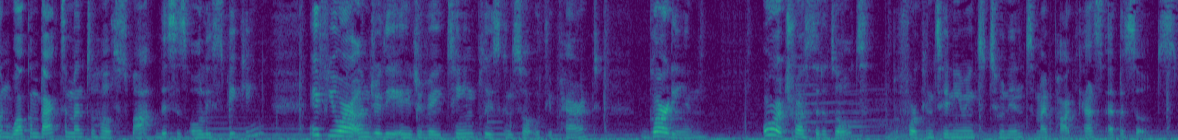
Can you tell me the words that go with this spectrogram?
and welcome back to Mental Health Spot. This is Oli speaking. If you are under the age of 18, please consult with your parent, guardian, or a trusted adult before continuing to tune in to my podcast episodes.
